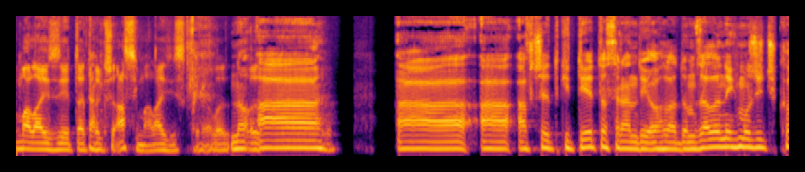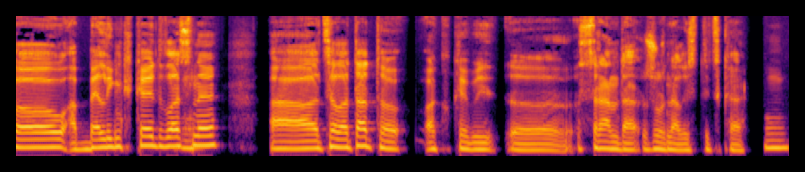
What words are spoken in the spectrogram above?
Malajzie, tak, tak. takže asi malajzijské. Ale, no a a, a, a všetky tieto srandy ohľadom zelených mužičkov a Bellingcat vlastne a celá táto ako keby uh, sranda žurnalistická. Mm.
